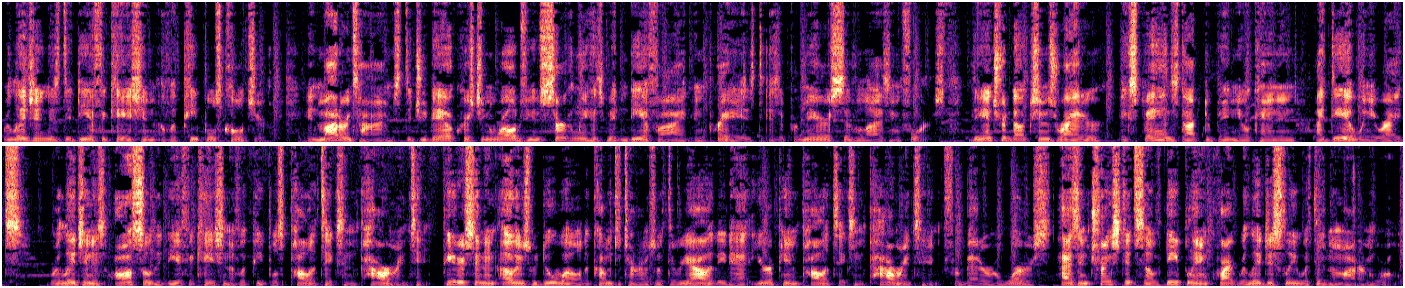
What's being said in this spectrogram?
Religion is the deification of a people's culture. In modern times, the Judeo Christian worldview certainly has been deified and praised as a premier civilizing force. The introduction's writer expands Dr. Ben Jochannan's idea when he writes Religion is also the deification of a people's politics and power intent. Peterson and others would do well to come to terms with the reality that European politics and power intent, for better or worse, has entrenched itself deeply and quite religiously within the modern world.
